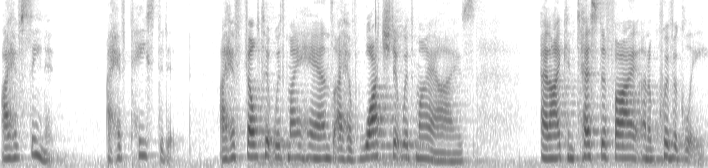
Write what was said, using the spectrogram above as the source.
I have seen it. I have tasted it. I have felt it with my hands. I have watched it with my eyes. And I can testify unequivocally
